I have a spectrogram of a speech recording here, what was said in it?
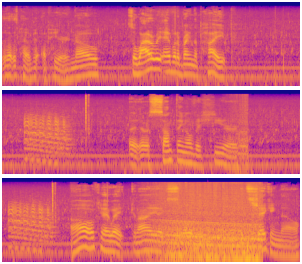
let this pipe up here. No. So why were we able to bring the pipe? Wait, there was something over here. Oh, okay, wait. Can I like, It's shaking now.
